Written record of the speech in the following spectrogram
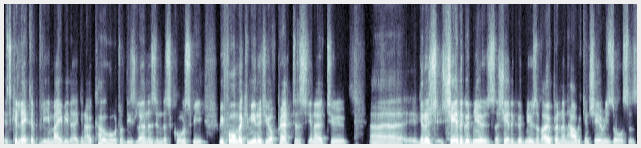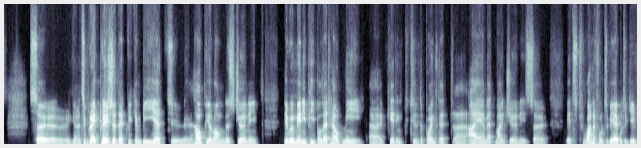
is collectively, maybe the, you know, cohort of these learners in this course, we, we form a community of practice, you know, to, uh, you know, sh share the good news, uh, share the good news of open and how we can share resources. So, you know, it's a great pleasure that we can be here to help you along this journey. There were many people that helped me uh, getting to the point that uh, I am at my journey. So it's wonderful to be able to give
